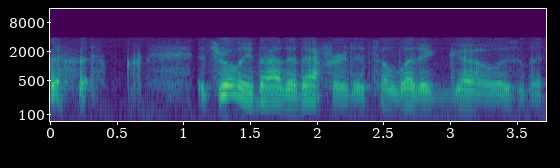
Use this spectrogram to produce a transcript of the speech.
it's really not an effort, it's a letting go, isn't it?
